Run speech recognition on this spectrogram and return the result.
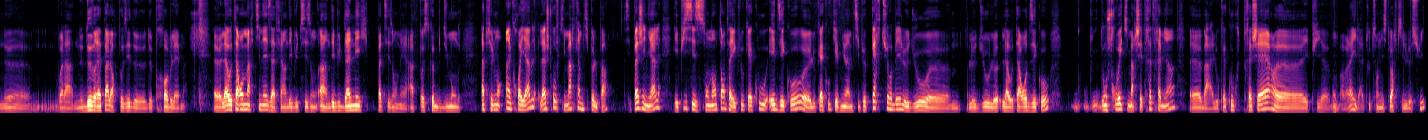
ne, devrait pas leur poser de, de problème. Lautaro Martinez a fait un début de saison, ah, un début d'année, pas de saison, mais à post-Coupe du Monde absolument incroyable. Là, je trouve qu'il marque un petit peu le pas c'est pas génial. Et puis c'est son entente avec Lukaku et Dzeko. Euh, Lukaku qui est venu un petit peu perturber le duo, euh, le duo Lautaro Dzeko dont je trouvais qu'il marchait très très bien. Euh, bah, Lukaku coûte très cher et puis bon bah voilà il a toute son histoire qui le suit.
